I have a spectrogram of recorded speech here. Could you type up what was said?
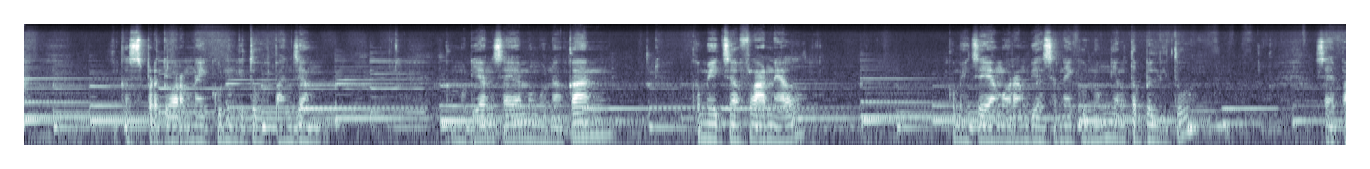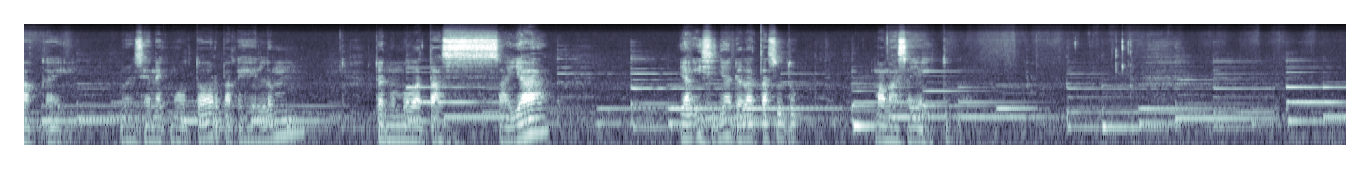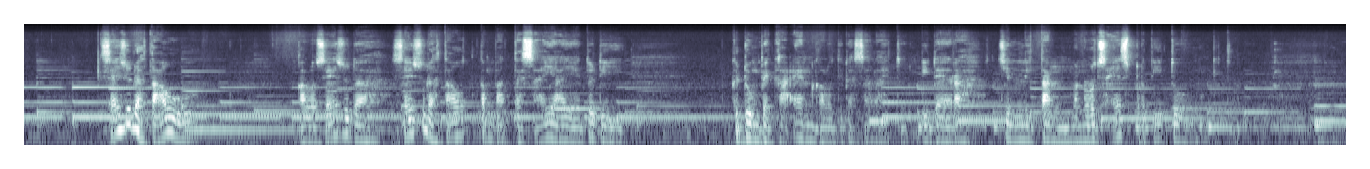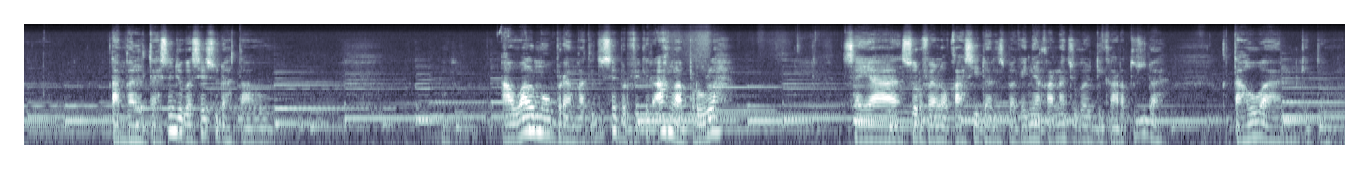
seperti orang naik gunung gitu panjang. Kemudian saya menggunakan kemeja flanel kemeja yang orang biasa naik gunung yang tebel itu. Saya pakai. Kemudian saya naik motor pakai helm dan membawa tas saya yang isinya adalah tas untuk mama saya itu. Saya sudah tahu kalau saya sudah saya sudah tahu tempat tes saya yaitu di gedung PKN kalau tidak salah itu di daerah Cililitan menurut saya seperti itu gitu. Tanggal tesnya juga saya sudah tahu. Awal mau berangkat itu saya berpikir ah nggak perlu lah saya survei lokasi dan sebagainya karena juga di kartu sudah ketahuan gitu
